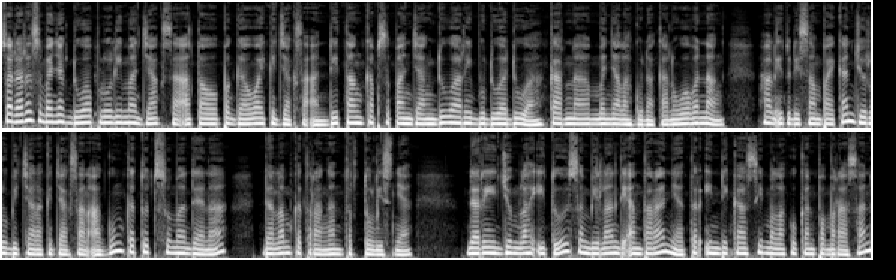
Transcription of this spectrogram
Saudara sebanyak 25 jaksa atau pegawai kejaksaan ditangkap sepanjang 2022 karena menyalahgunakan wewenang. Hal itu disampaikan juru bicara Kejaksaan Agung Ketut Sumedana dalam keterangan tertulisnya. Dari jumlah itu, sembilan di antaranya terindikasi melakukan pemerasan,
